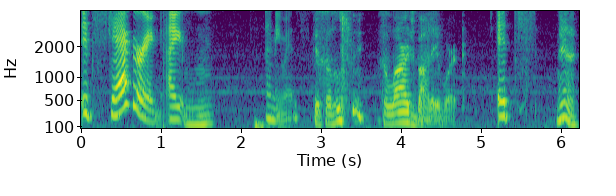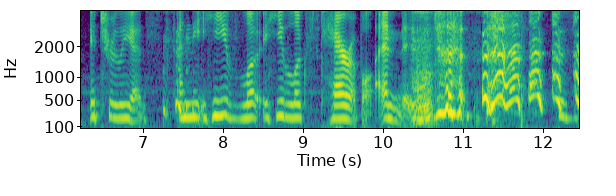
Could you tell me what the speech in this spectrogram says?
it's staggering." I, Mhm. anyways, It's a it's a large body of work. it's Yeah. It truly is, and he lo- he looks terrible, and it's just, just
